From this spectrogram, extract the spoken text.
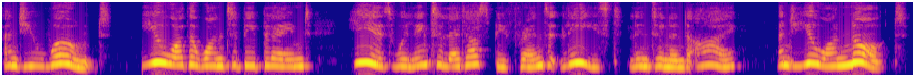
And you won't: you are the one to be blamed. He is willing to let us be friends, at least, Linton and I, and you are not.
